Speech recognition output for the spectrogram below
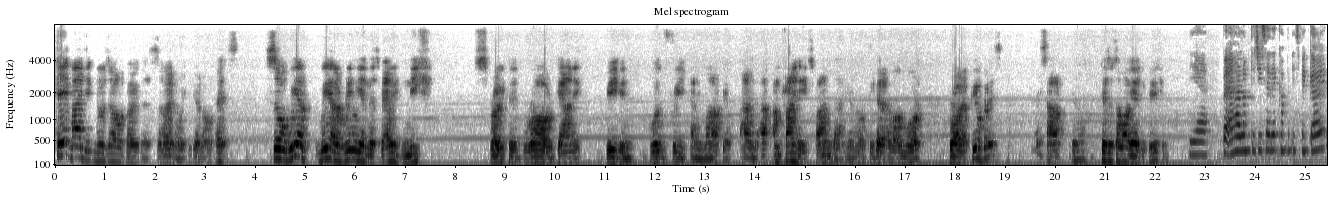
Kate Magic knows all about this, so I know, you know, it's so we are we are really in this very niche, sprouted, raw, organic, vegan, gluten-free kind of market, and I, I'm trying to expand that, you know, to get it a little more broad appeal. But it's it's hard, you know, because it's a lot of education. Yeah. But how long did you say the company's been going?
